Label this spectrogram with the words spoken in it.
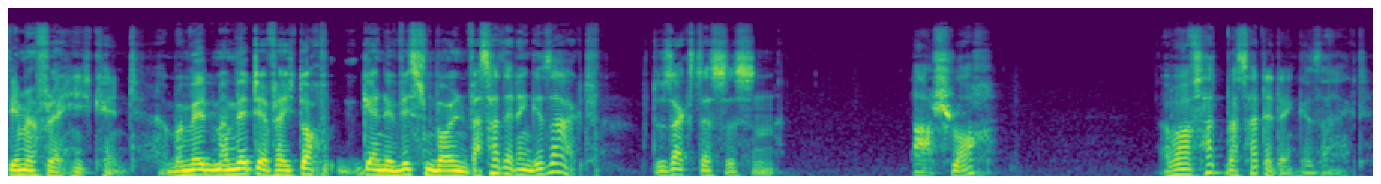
den man vielleicht nicht kennt. Aber man wird, ja vielleicht doch gerne wissen wollen, was hat er denn gesagt? Du sagst, das ist ein Arschloch. Aber was hat, was hat er denn gesagt?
